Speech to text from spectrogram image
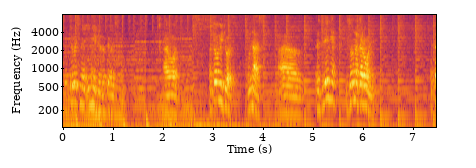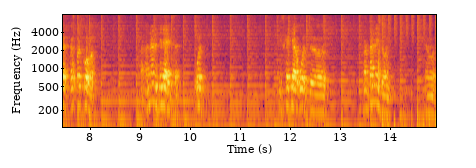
затылочный и нижнезатылочный. А вот. Потом идет у нас а, разделение зона короны. Это как подкова. Она разделяется от, исходя от э, фронтальной зоны. Вот.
